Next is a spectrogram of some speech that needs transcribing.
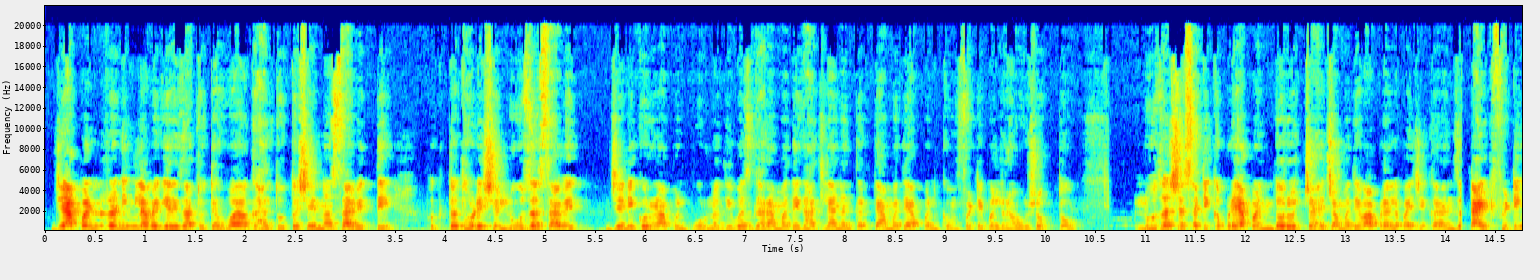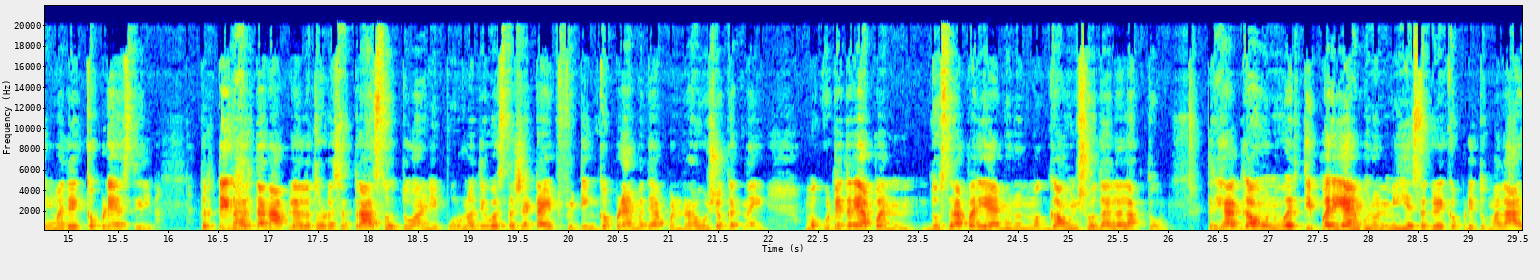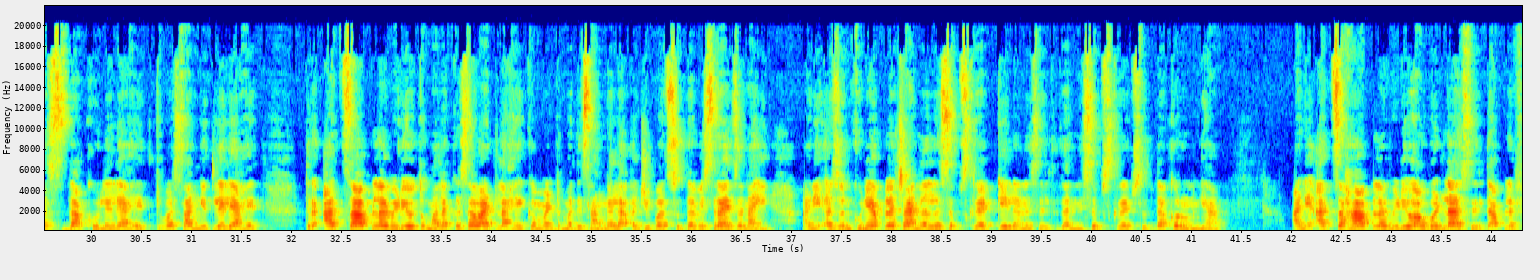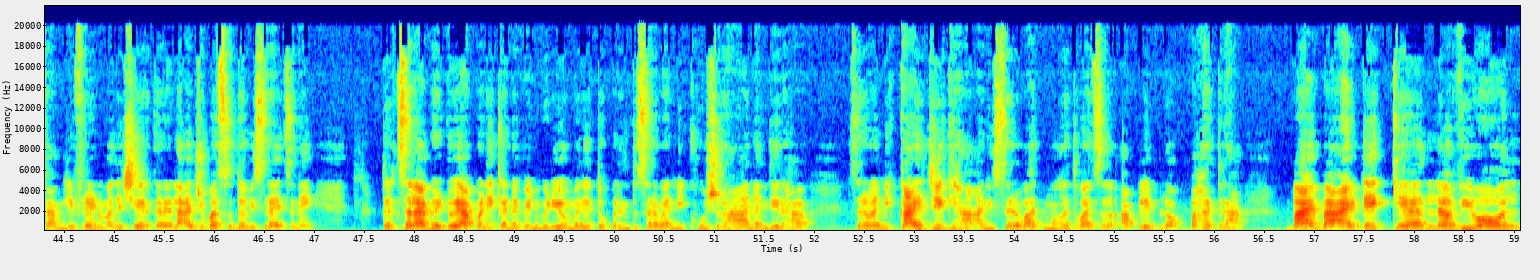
जे आपण रनिंगला वगैरे जातो तेव्हा घालतो तसे नसावेत ते. फक्त थोडेसे लूज असावेत. जेणेकरून आपण पूर्ण दिवस घरामध्ये घातल्यानंतर त्यामध्ये आपण कम्फर्टेबल राहू शकतो. लूज अशासाठी कपडे आपण दररोजच्या ह्याच्यामध्ये वापरायला पाहिजे. कारण जर टाईट फिटिंगमध्ये कपडे असतील तर ते घालताना आपल्याला थोडासा त्रास होतो आणि पूर्ण दिवस तशा टाईट फिटिंग कपड्यामध्ये आपण राहू शकत नाही. मग कुठेतरी आपण दुसरा पर्याय म्हणून मग गाऊन शोधायला लागतो. तर ह्या गाऊनवरती पर्याय म्हणून मी हे सगळे कपडे तुम्हाला आज दाखवलेले आहेत किंवा सांगितलेले आहेत. तर आजचा आपला व्हिडिओ तुम्हाला कसा वाटला हे कमेंटमध्ये सांगायला अजिबात सुद्धा विसरायचं नाही. आणि अजून कुणी आपल्या चॅनलला सबस्क्राईब केलं नसेल तर त्यांनी सबस्क्राईबसुद्धा करून घ्या. आणि आजचा हा आपला व्हिडिओ आवडला असेल तर आपल्या फॅमिली फ्रेंडमध्ये शेअर करायला अजिबात सुद्धा विसरायचं नाही. तर चला भेटूया आपण एका नवीन व्हिडिओमध्ये तोपर्यंत सर्वांनी खुश राहा आनंदी राहा. सर्वांनी काळजी घ्या आणि सर्वात महत्त्वाचं आपले ब्लॉग पाहत राहा. Bye bye take care love you all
